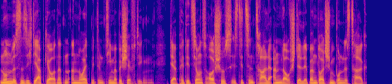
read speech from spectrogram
Nun müssen sich die Abgeordneten erneut mit dem Thema beschäftigen. Der Petitionsausschuss ist die zentrale Anlaufstelle beim Deutschen Bundestag,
